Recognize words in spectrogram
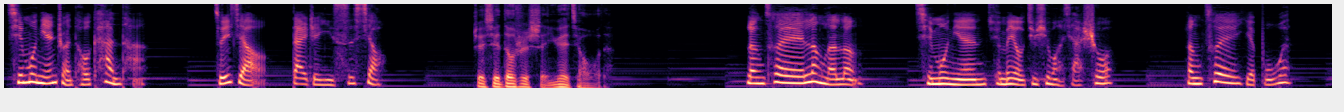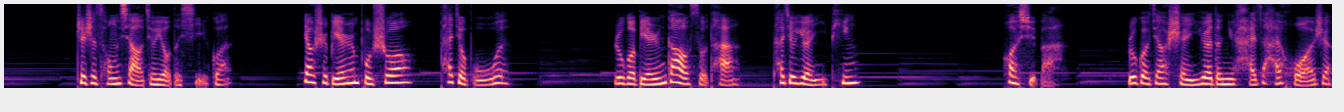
秦慕年转头看他，嘴角带着一丝笑。这些都是沈月教我的。冷翠愣了愣，秦慕年却没有继续往下说，冷翠也不问。这是从小就有的习惯。要是别人不说，他就不问；如果别人告诉他，他就愿意听。或许吧，如果叫沈月的女孩子还活着，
